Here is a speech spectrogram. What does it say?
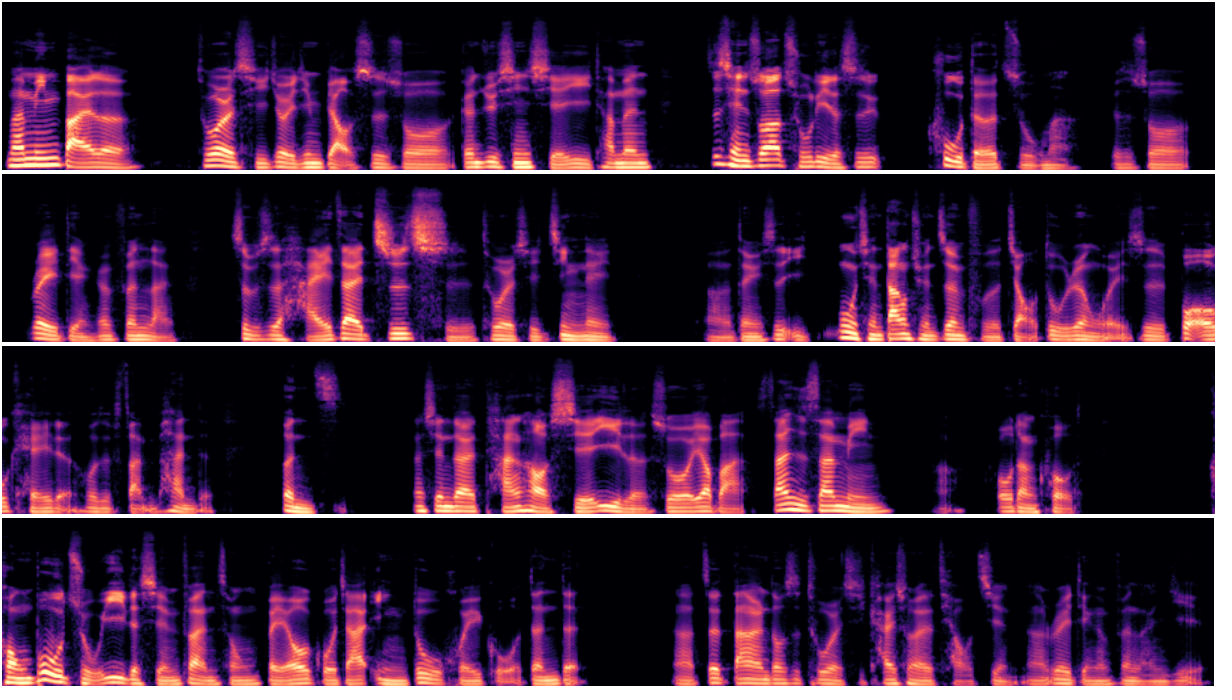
蛮明白了。土耳其就已经表示说，根据新协议，他们之前说要处理的是。库德族嘛，就是说，瑞典跟芬兰是不是还在支持土耳其境内？呃，等于是以目前当权政府的角度认为是不 OK 的或者反叛的分子。那现在谈好协议了，说要把三十三名啊，quote unquote 恐怖主义的嫌犯从北欧国家引渡回国等等。那这当然都是土耳其开出来的条件。那瑞典跟芬兰也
